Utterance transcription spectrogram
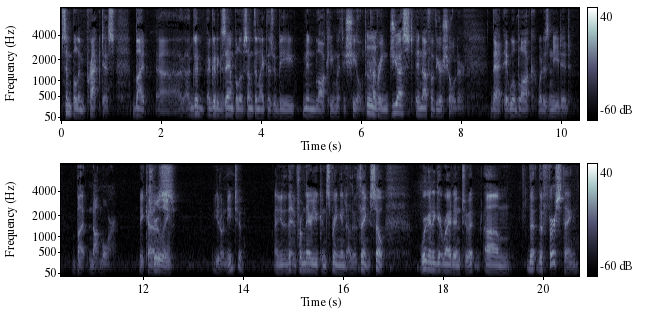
simple in practice, but uh, a good a good example of something like this would be min blocking with a shield, covering just enough of your shoulder that it will block what is needed, but not more, because Truly. you don't need to, and you, th- from there you can spring into other things. So we're going to get right into it. Um, the the first thing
